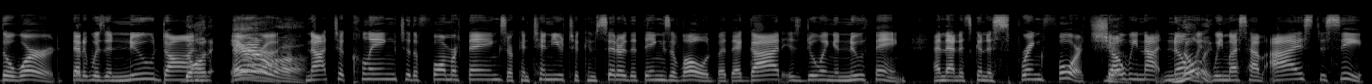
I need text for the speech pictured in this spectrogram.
the word that it was a new dawn, Dawn era, era. not to cling to the former things or continue to consider the things of old, but that God is doing a new thing and that it's going to spring forth. Shall Yeah. we not know, Know it? it. We must have eyes to see.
